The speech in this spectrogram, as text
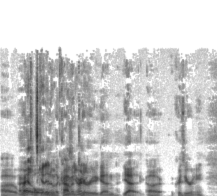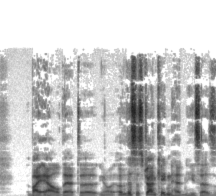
Uh, we're right, let's told get into in the it, Crazy commentary again, yeah, uh, Crazy Ernie by Al that uh, you know oh, this is John Cadenhead. He says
